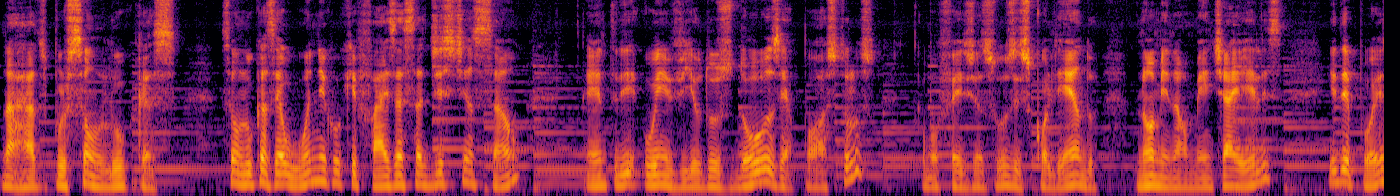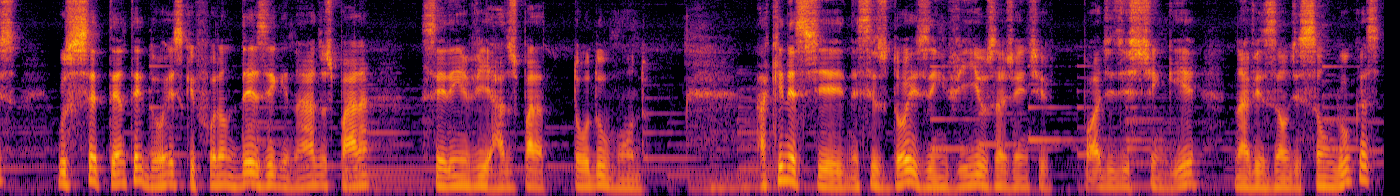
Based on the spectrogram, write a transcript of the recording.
narrados por São Lucas. São Lucas é o único que faz essa distinção entre o envio dos doze apóstolos, como fez Jesus, escolhendo nominalmente a eles, e depois os 72 que foram designados para serem enviados para todo o mundo. Aqui nesse, nesses dois envios a gente pode distinguir, na visão de São Lucas,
